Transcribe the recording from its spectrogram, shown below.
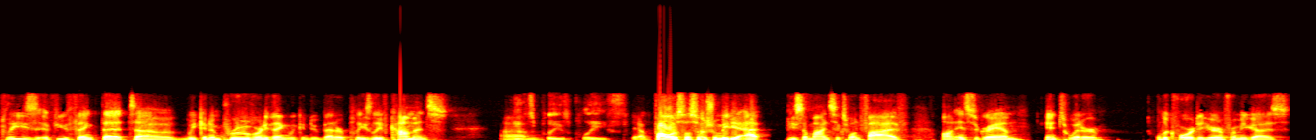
Please, if you think that uh, we can improve or anything we can do better, please leave comments. Please, Um, please, please. yeah, follow us on social media at Peace of Mind 615 on Instagram and Twitter. Look forward to hearing from you guys.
